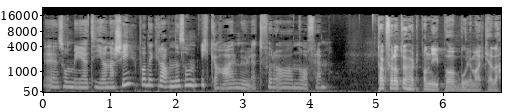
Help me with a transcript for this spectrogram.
eh, så mye tid og energi på de kravene som ikke har mulighet for å nå frem. Takk for at du hørte på Ny på boligmarkedet.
